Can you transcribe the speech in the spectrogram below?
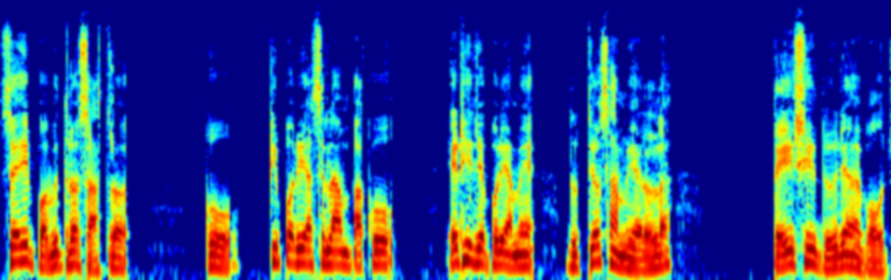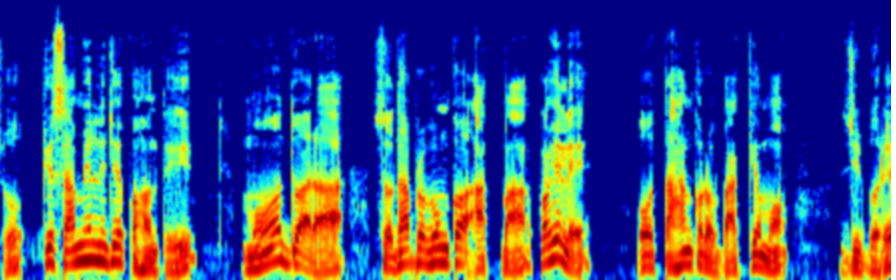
ସେହି ପବିତ୍ର ଶାସ୍ତ୍ରକୁ କିପରି ଆସିଲା ଆମ ପାଖକୁ? ଏଠି ଯେପରି ଆମେ ଦ୍ୱିତୀୟ ସାମିଏଲ ତେଇଶ ଦୁଇରେ ଆମେ ପାଉଛୁ କି ସାମିଏଲ ନିଜେ କହନ୍ତି ମୋ ଦ୍ୱାରା ସଦାପ୍ରଭୁଙ୍କ ଆତ୍ମା କହିଲେ ଓ ତାହାଙ୍କର ବାକ୍ୟ ମୋ ଜୀବରେ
